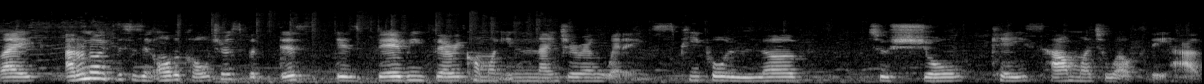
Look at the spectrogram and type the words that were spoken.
Like i don't know if this is in all the cultures but this is very very common in nigerian weddings. People love to showcase how much wealth they have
